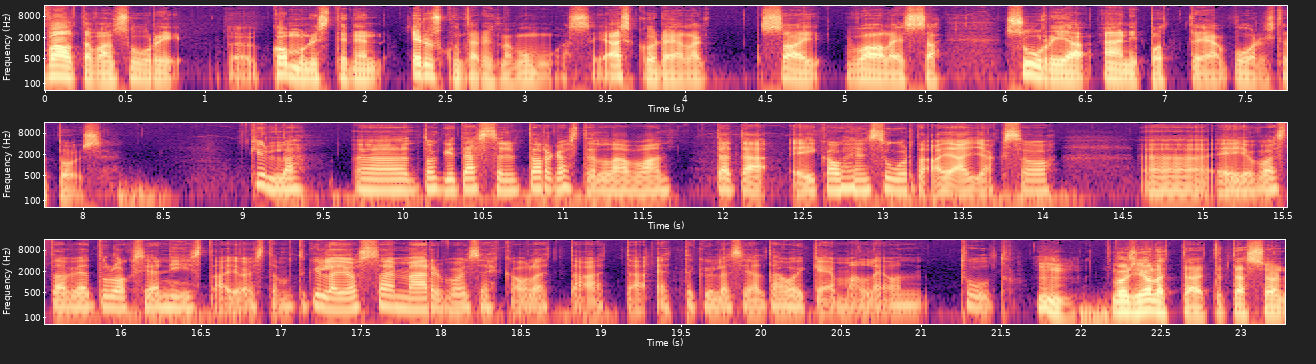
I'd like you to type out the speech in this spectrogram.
valtavan suuri kommunistinen eduskuntaryhmä muun muassa. Ja SKDL sai vaaleissa suuria äänipotteja vuodesta toiseen. Kyllä. Ö, toki tässä nyt tarkastellaan vaan tätä ei kauhean suurta ajanjaksoa. Ö, ei ole vastaavia tuloksia niistä ajoista, mutta kyllä jossain määrin voisi ehkä olettaa, että, että kyllä sieltä oikeammalle on tultu. Hmm. Voisi olettaa, että tässä on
